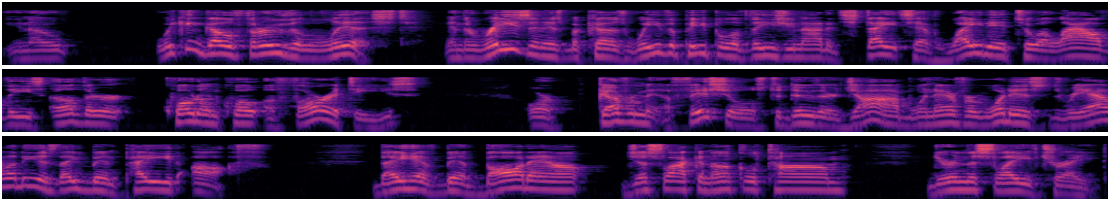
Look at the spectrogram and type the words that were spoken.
you know, we can go through the list. And the reason is because we, the people of these United States, have waited to allow these other quote unquote authorities or government officials to do their job whenever what is the reality is they've been paid off. They have been bought out just like an Uncle Tom during the slave trade.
